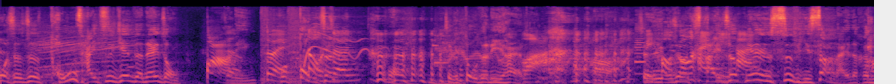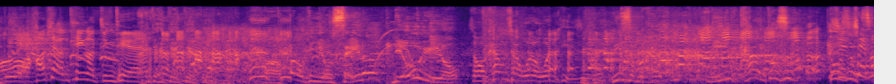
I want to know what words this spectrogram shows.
或者是同才之间的那种。霸凌对斗争，哇，这个斗得厉害了哇！啊，比后宫还厉害。踩着别人尸体上来的很多，好想听哦，今天。对对对对，啊，到底有谁呢？刘雨柔，怎么看不出来我有问题？是不是？你怎么可能？你一看都是都是欺负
